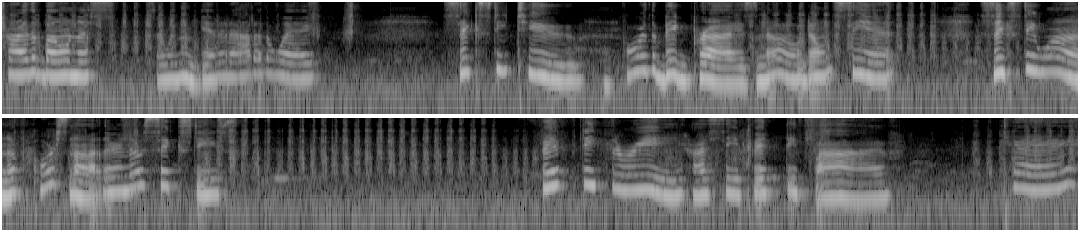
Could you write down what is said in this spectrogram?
Try the bonus so we can get it out of the way. 62 for the big prize. No, don't see it. 61, of course not. There are no 60s. 53, I see 55. Okay.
